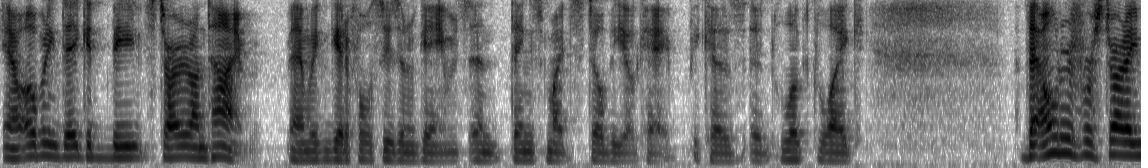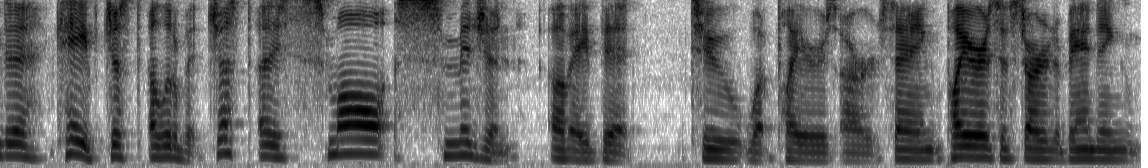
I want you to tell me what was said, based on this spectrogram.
you know, opening day could be started on time and we can get a full season of games and things might still be okay because it looked like the owners were starting to cave just a little bit, just a small smidgen of a bit to what players are saying. Players have started abandoning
